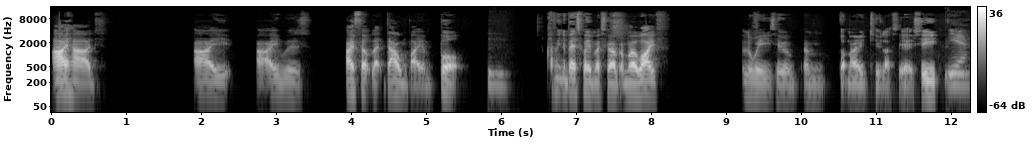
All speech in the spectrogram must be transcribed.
I had, I, I was, I felt let down by him. But Mhm. I think the best way of myself and my wife, Louise, who um, got married to last year, she Yeah,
